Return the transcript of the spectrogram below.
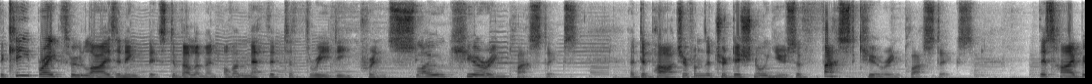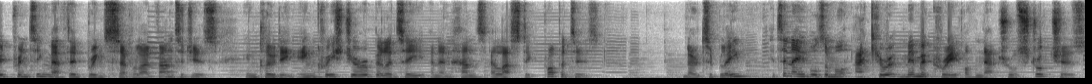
The key breakthrough lies in Inkbit's development of a method to 3D print slow curing plastics, a departure from the traditional use of fast curing plastics. This hybrid printing method brings several advantages, including increased durability and enhanced elastic properties, Notably, it enables a more accurate mimicry of natural structures,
